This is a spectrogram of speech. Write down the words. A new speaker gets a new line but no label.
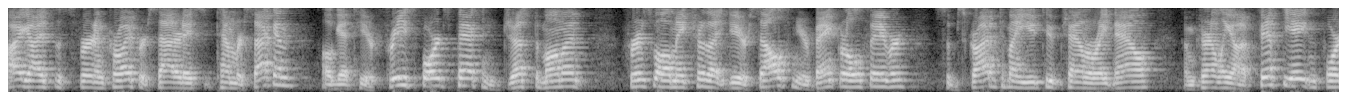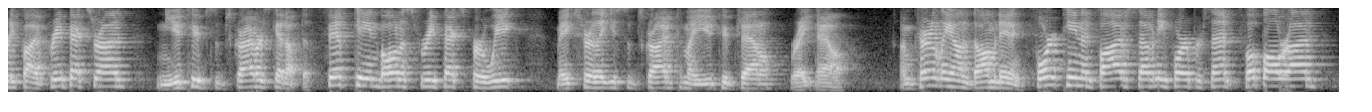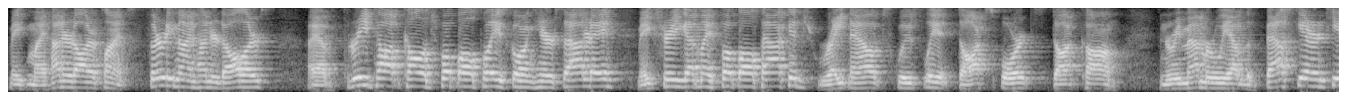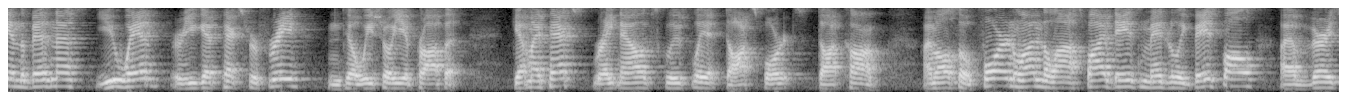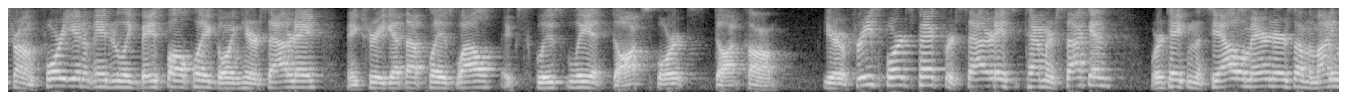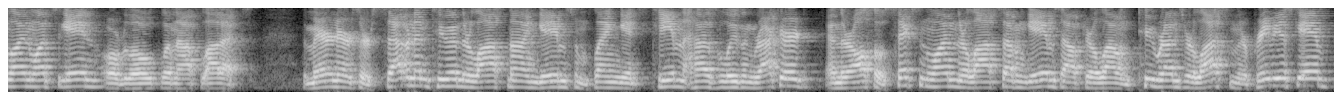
Hi guys, this is Vernon Croy for Saturday, September 2nd. I'll get to your free sports pick in just a moment. First of all, make sure that you do yourself and your bankroll a favor. Subscribe to my YouTube channel right now. I'm currently on a 58 and 45 free picks run, and YouTube subscribers get up to 15 bonus free picks per week. Make sure that you subscribe to my YouTube channel right now. I'm currently on dominating 14 and 5, 74% football run, making my $100 clients $3,900. I have three top college football plays going here Saturday. Make sure you get my football package right now exclusively at DocSports.com. And remember, we have the best guarantee in the business. You win or you get picks for free until we show you a profit. Get my picks right now exclusively at DocSports.com. I'm also 4 and 1 the last 5 days in Major League Baseball. I have a very strong 4 unit Major League Baseball play going here Saturday. Make sure you get that play as well, exclusively at DocSports.com. Your free sports pick for Saturday, September 2nd. We're taking the Seattle Mariners on the money line once again over the Oakland Athletics. The Mariners are 7 and 2 in their last 9 games from playing against a team that has a losing record, and they're also 6 and 1 in their last 7 games after allowing 2 runs or less in their previous game.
